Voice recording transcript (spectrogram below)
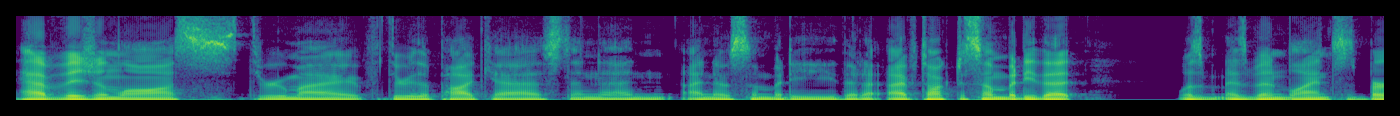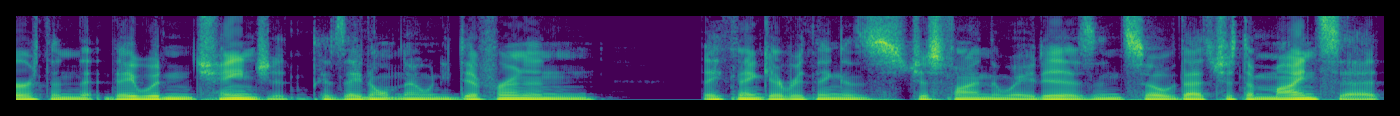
have vision loss through my through the podcast, and and I know somebody that I've talked to somebody that was has been blind since birth, and they wouldn't change it because they don't know any different, and they think everything is just fine the way it is. And so that's just a mindset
